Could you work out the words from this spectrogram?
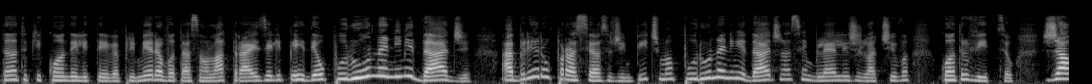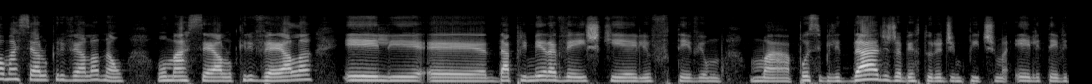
Tanto que quando ele teve a primeira votação lá atrás, ele perdeu por unanimidade. Abriram o processo de impeachment por unanimidade na Assembleia Legislativa contra o Witzel. Já o Marcelo Crivella, não. O Marcelo Crivella, ele, é, da primeira vez que ele teve um, uma possibilidade de abertura de impeachment, ele teve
